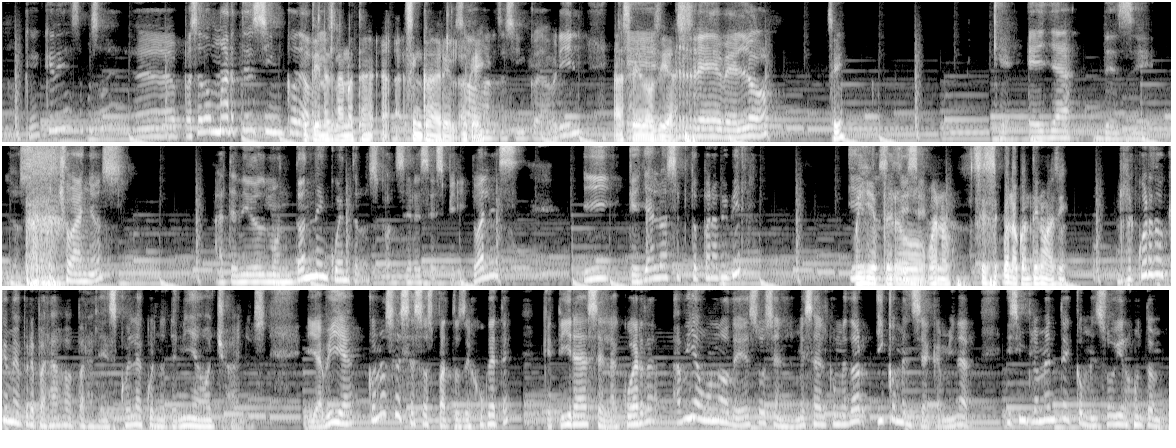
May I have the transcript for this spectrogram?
No, ¿qué, ¿Qué día estamos hoy? Eh, pasado martes 5 de ¿Tú abril. tienes la nota? Ah, 5 de abril, Pasado ok. martes 5 de abril. Hace eh, dos días. Reveló ¿Sí? que ella desde los 8 años ha tenido un montón de encuentros con seres espirituales y que ya lo aceptó para vivir. Y Oye, pero dice, bueno, sí, sí, bueno, continúa así. Recuerdo que me preparaba para la escuela cuando tenía 8 años y había, ¿conoces esos patos de juguete que tiras en la cuerda? Había uno de esos en la mesa del comedor y comencé a caminar y simplemente comenzó a ir junto a mí.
